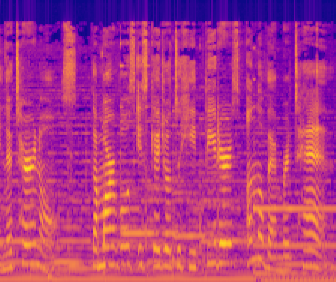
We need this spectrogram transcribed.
in Eternals. The Marvels is scheduled to hit theaters on November 10.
